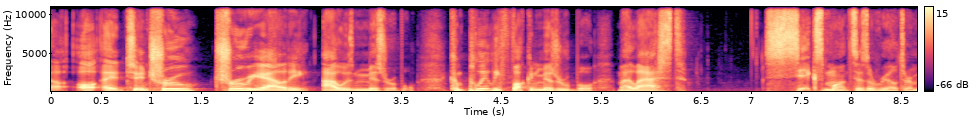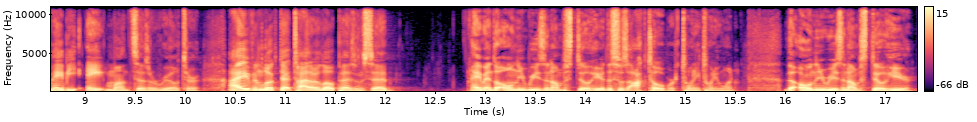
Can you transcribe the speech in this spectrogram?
uh, all, in true true reality, I was miserable, completely fucking miserable. My last six months as a realtor, maybe eight months as a realtor. I even looked at Tyler Lopez and said, Hey man, the only reason I'm still here, this was October 2021. The only reason I'm still here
